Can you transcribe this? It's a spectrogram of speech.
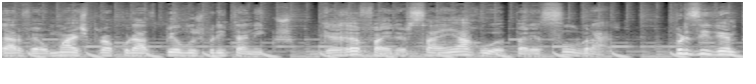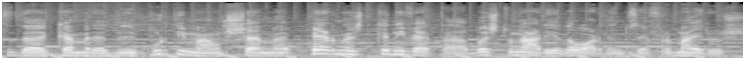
Algarve é o mais procurado pelos britânicos. Garrafeiras saem à rua para celebrar. Presidente da Câmara de Portimão chama pernas de caniveta à bastonária da Ordem dos Enfermeiros.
